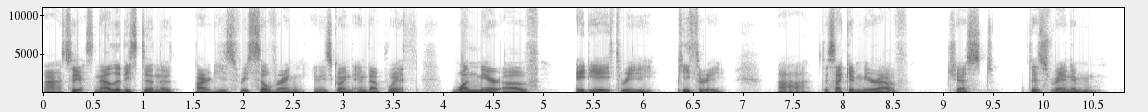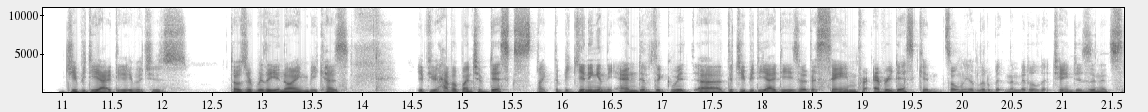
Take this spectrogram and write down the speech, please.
Uh, so yes, now that he's done the part, he's resilvering, and he's going to end up with one mirror of ADA3 P3, uh, the second mirror of just this random GPT ID, which is those are really annoying because if you have a bunch of disks, like the beginning and the end of the grid, uh, the GPT IDs are the same for every disk, and it's only a little bit in the middle that changes, and it's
